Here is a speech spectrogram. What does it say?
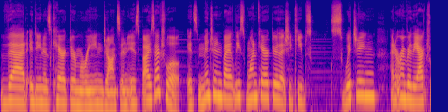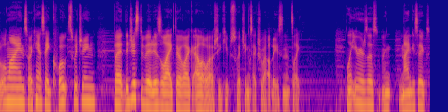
that Idina's character, Maureen Johnson, is bisexual. It's mentioned by at least one character that she keeps switching. I don't remember the actual line, so I can't say quote switching, but the gist of it is like they're like, lol, she keeps switching sexualities. And it's like, what year is this? 96?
